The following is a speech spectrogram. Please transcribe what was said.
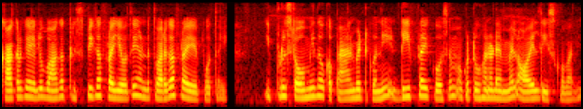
కాకరకాయలు బాగా క్రిస్పీగా ఫ్రై అవుతాయి అండ్ త్వరగా ఫ్రై అయిపోతాయి. ఇప్పుడు స్టవ్ మీద ఒక ప్యాన్ పెట్టుకొని డీప్ ఫ్రై కోసం ఒక టూ హండ్రెడ్ ఎంఎల్ ఆయిల్ తీసుకోవాలి.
